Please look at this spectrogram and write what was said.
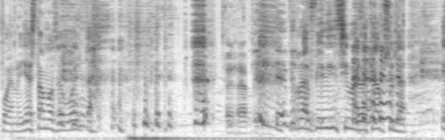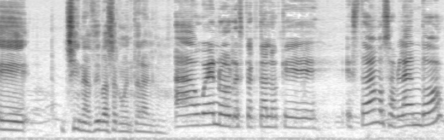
Bueno, ya estamos de vuelta. Fue rápido. Rapidísima la cápsula. Eh, China, tú ibas a comentar algo. Ah, bueno, respecto a lo que estábamos hablando,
